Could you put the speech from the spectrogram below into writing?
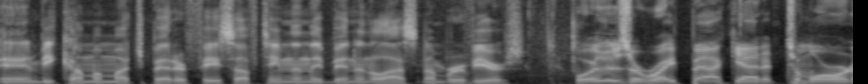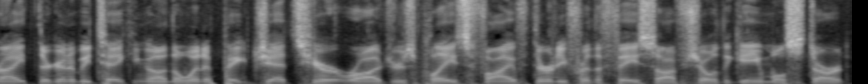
and become a much better face-off team than they've been in the last number of years. Oilers are right back at it tomorrow night. They're going to be taking on the Winnipeg Jets here at Rogers Place. 5:30 for the face-off show. The game will start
